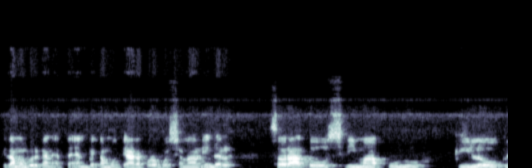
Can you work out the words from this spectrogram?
kita memberikan NPK Mutiara Proporsional ini adalah 150 kg.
